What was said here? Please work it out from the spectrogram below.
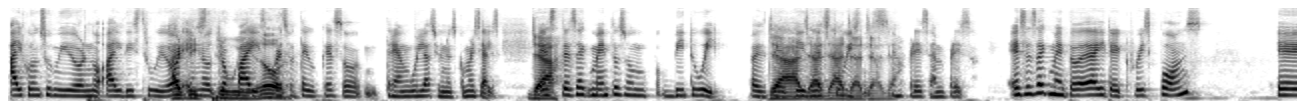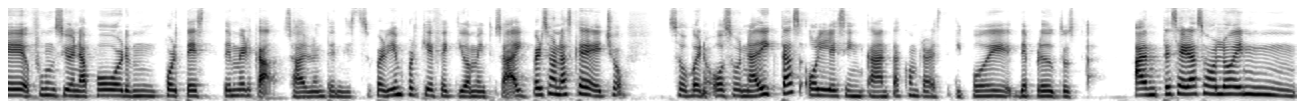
al consumidor, no al distribuidor Al en otro país. Por eso te digo que son triangulaciones comerciales. ya, Este segmento es un B2B, pues Ya, de business ya, to business, empresa a empresa. Ese segmento de Direct Response eh, funciona por, mm, por test de mercado. O sea, lo entendiste súper bien porque efectivamente, o sea, hay personas que de hecho son, bueno, o son adictas o les encanta comprar este tipo de, de productos. Antes era solo en,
